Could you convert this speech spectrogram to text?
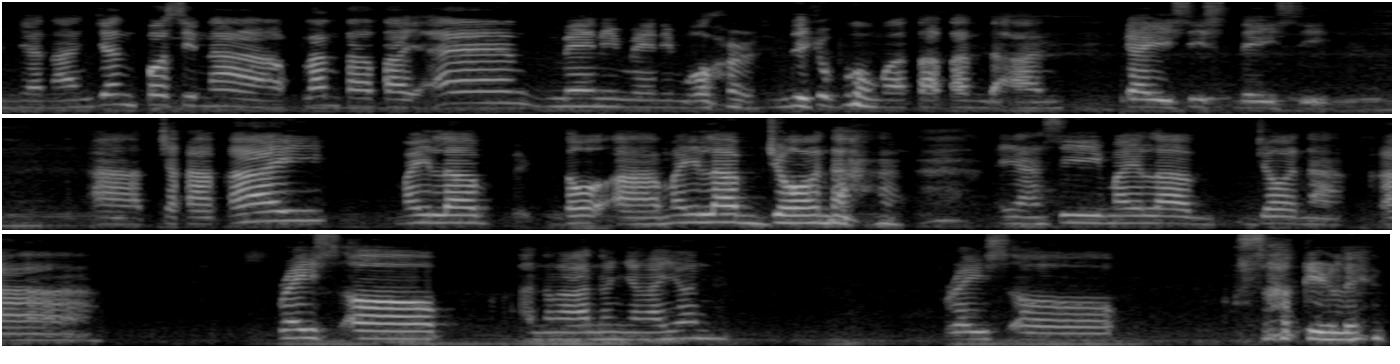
andyan, andyan po sina Plant Tatay and many, many more. Hindi ko po matatandaan. Kay Sis Daisy. At tsaka kay My Love, do, ah, My Love Jonah. Ayan, si My Love Jonah. Uh, praise of, ano nga ano niya ngayon? Praise of succulent.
